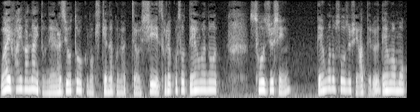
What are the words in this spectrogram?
w i f i がないとねラジオトークも聞けなくなっちゃうしそれこそ電話の送受信電話の送受信合ってる？電話も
